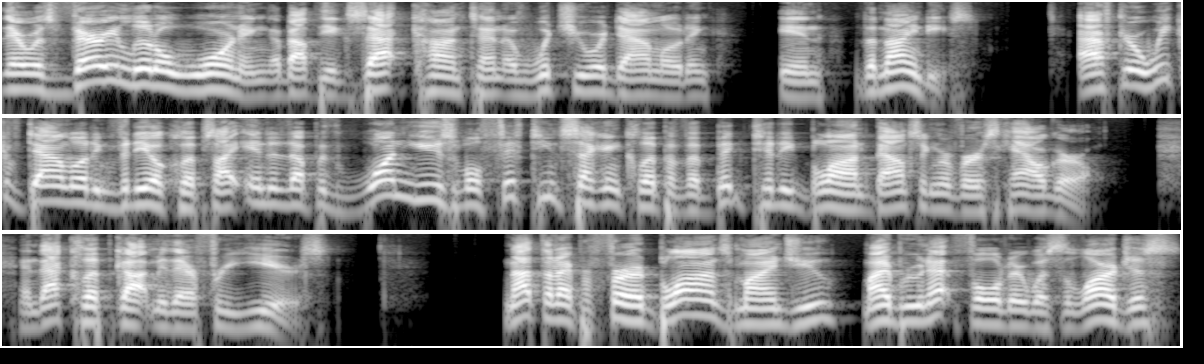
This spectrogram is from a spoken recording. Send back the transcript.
there was very little warning about the exact content of which you were downloading in the 90s. After a week of downloading video clips, I ended up with one usable 15 second clip of a big titted blonde bouncing reverse cowgirl. And that clip got me there for years. Not that I preferred blondes, mind you. My brunette folder was the largest,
